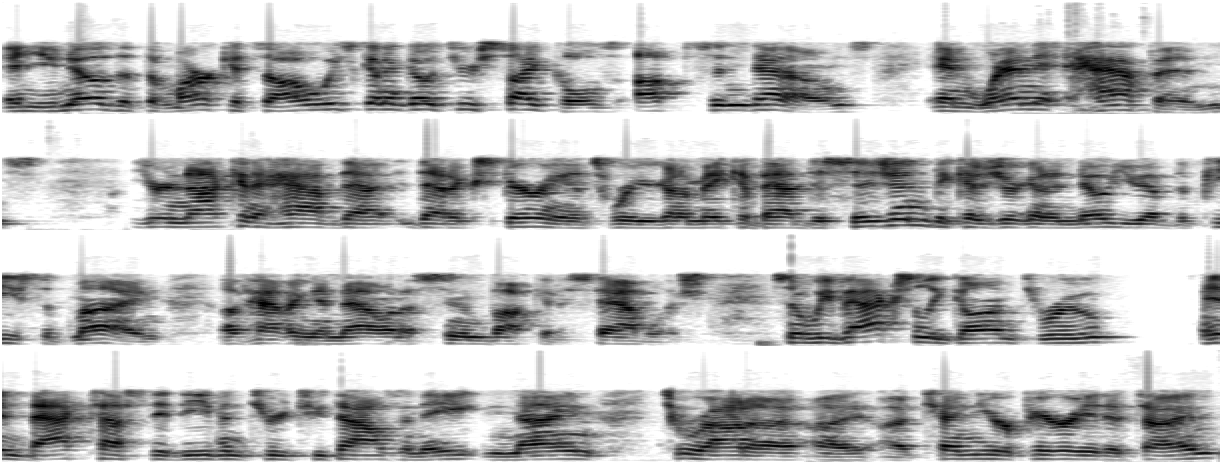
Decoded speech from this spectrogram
and you know that the market's always going to go through cycles, ups and downs. And when it happens, you're not going to have that, that experience where you're going to make a bad decision because you're going to know you have the peace of mind of having a now and a soon bucket established. So we've actually gone through and back tested even through 2008 and 9 throughout a, a, a 10 year period of time.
